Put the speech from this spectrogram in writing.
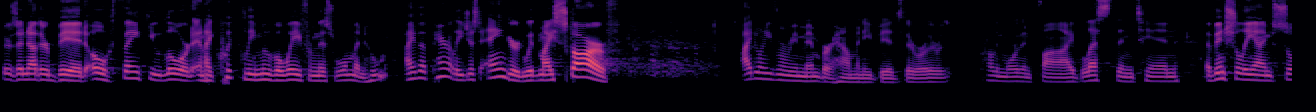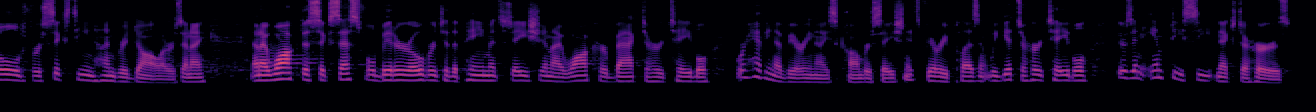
There's another bid. Oh, thank you, Lord. And I quickly move away from this woman whom I've apparently just angered with my scarf. I don't even remember how many bids there were. There was probably more than five, less than 10. Eventually, I'm sold for $1,600. And I and I walk the successful bidder over to the payment station. I walk her back to her table. We're having a very nice conversation. It's very pleasant. We get to her table. There's an empty seat next to hers.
